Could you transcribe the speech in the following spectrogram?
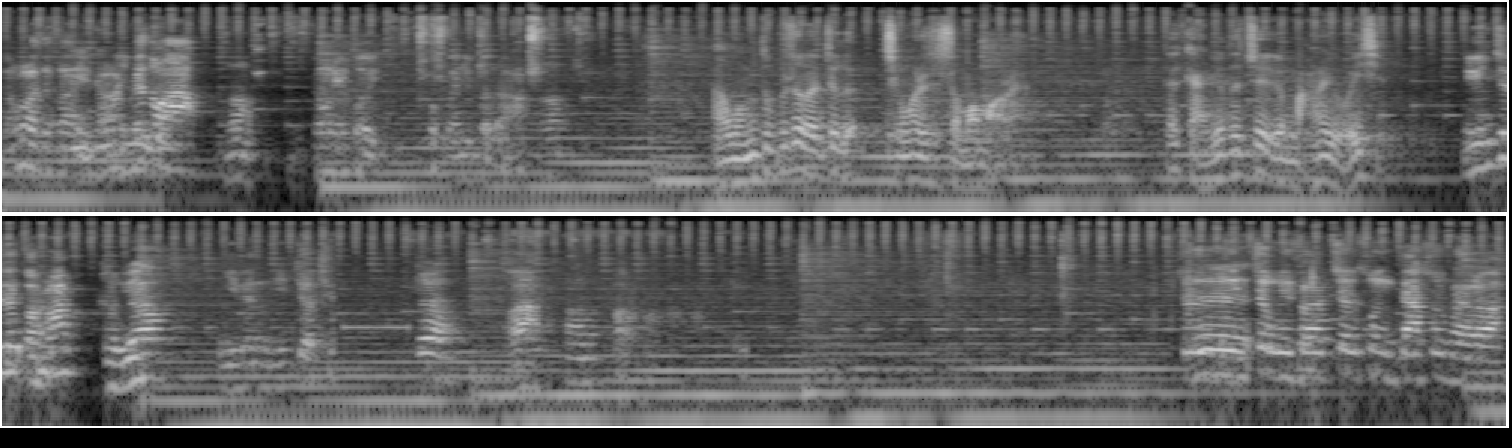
等会儿再说，你别动啊！哦，等我以后不管你负责啊！啊，我们都不知道这个情况是什么茫然，但感觉到这个马上有危险。你你这在搞什么？搞鱼啊！你的你叫去。对啊，好吧。好，好。这是证明说这是从你家收出来了吧？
